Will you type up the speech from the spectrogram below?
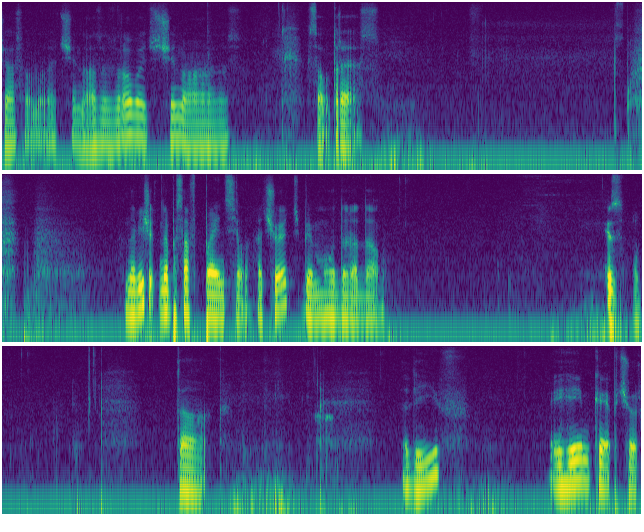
зараз воно чи назва зробить, чи назва. Саутрес. Навіщо ти написав пенсіл? А чого я тобі модера дав? Із Так. Leave. Game capture.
